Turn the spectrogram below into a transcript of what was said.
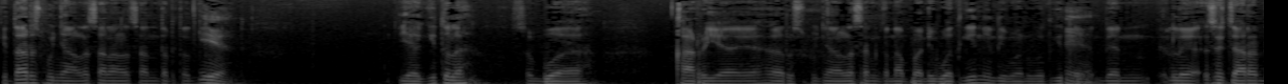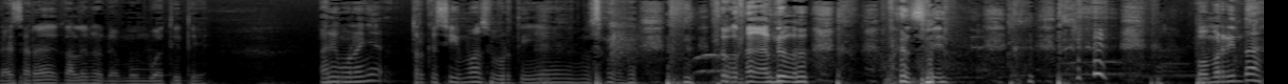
kita harus punya alasan-alasan tertentu. Iya. Ya gitulah sebuah karya ya harus punya alasan kenapa dibuat gini, dibuat gitu. Iya. Dan secara dasarnya kalian udah membuat itu ya. Ada yang mau nanya terkesima sepertinya. Tepuk tangan dulu, Mas Bin. Pemerintah,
